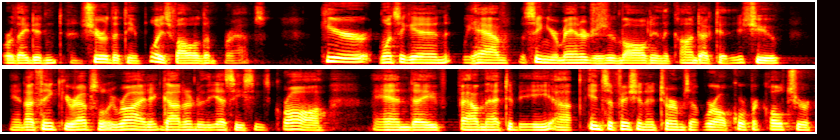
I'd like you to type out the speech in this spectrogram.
or they didn't ensure that the employees followed them, perhaps. Here, once again, we have the senior managers involved in the conduct at issue. And I think you're absolutely right. It got under the SEC's craw, and they found that to be uh, insufficient in terms of overall corporate culture.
